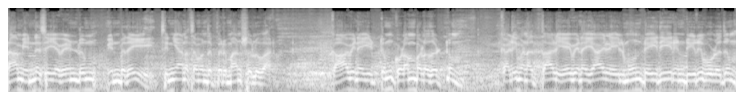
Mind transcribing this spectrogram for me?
நாம் என்ன செய்ய வேண்டும் என்பதை திருஞான சம்பந்த பெருமான் சொல்லுவார். காவினையிட்டும் குளம்பலதொட்டும் களிமணத்தால் ஏவினையால் எயில் மூன்றெய்தீர் என்று இருபொழுதும்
